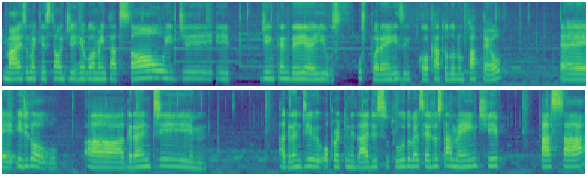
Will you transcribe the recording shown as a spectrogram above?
mais uma questão de regulamentação e de, de entender aí os, os poréns e colocar tudo no papel. É, e, de novo, a grande, a grande oportunidade disso tudo vai ser justamente passar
